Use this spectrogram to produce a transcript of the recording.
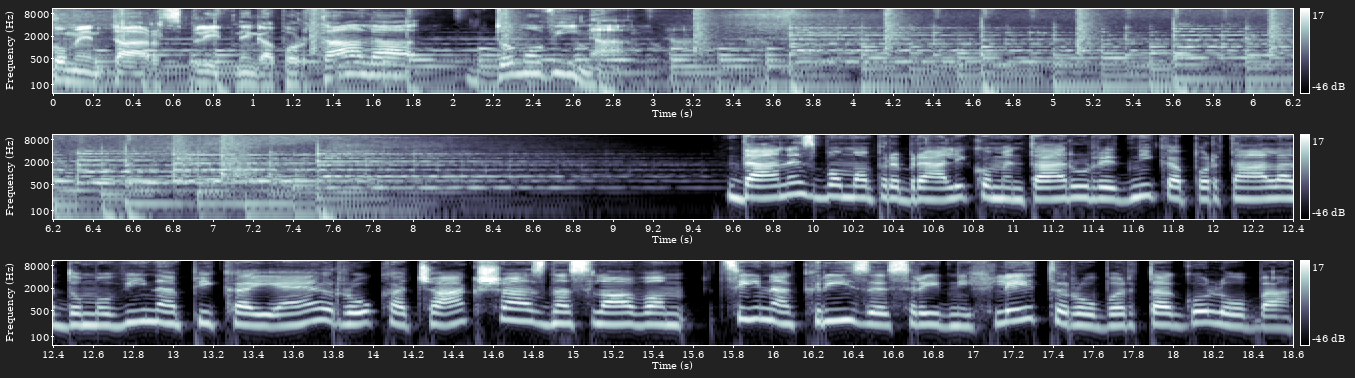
Komentar spletnega portala Domovina. Danes bomo prebrali komentar urednika portala domovina.je Roka Čakša z naslovom Cena krize srednjih let Roberta Goloba.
